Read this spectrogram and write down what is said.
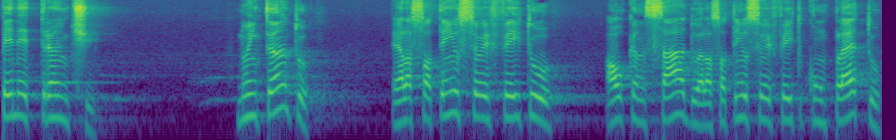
penetrante. No entanto, ela só tem o seu efeito alcançado, ela só tem o seu efeito completo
